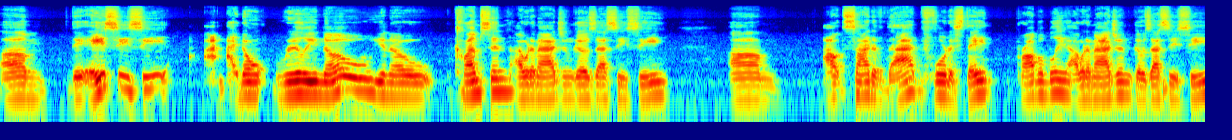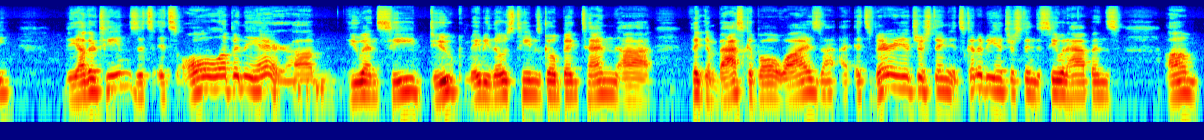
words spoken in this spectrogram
Um, the ACC, I, I, don't really know. You know, Clemson, I would imagine goes SEC. Um, outside of that, Florida State probably, I would imagine, goes SEC. The other teams, it's it's all up in the air. Um, UNC, Duke, maybe those teams go Big Ten. Uh, thinking basketball wise, it's very interesting. It's going to be interesting to see what happens. Um,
